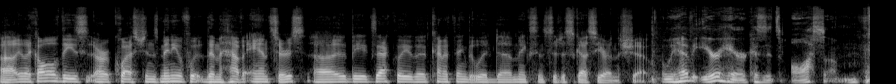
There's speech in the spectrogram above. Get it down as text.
Uh, like all of these are questions. Many of them have answers. Uh, it would be exactly the kind of thing that would uh, make sense to discuss here on the show. We have ear hair because it's awesome.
